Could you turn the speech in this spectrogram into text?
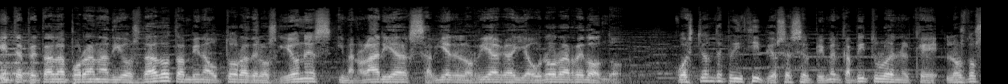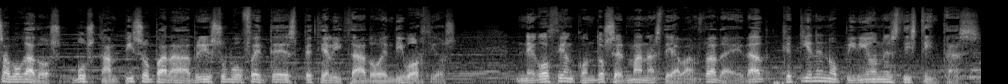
Interpretada por Ana Diosdado, también autora de los guiones, y Manolarias, Xavier Elorriaga y Aurora Redondo. Cuestión de Principios es el primer capítulo en el que los dos abogados buscan piso para abrir su bufete especializado en divorcios negocian con dos hermanas de avanzada edad que tienen opiniones distintas.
